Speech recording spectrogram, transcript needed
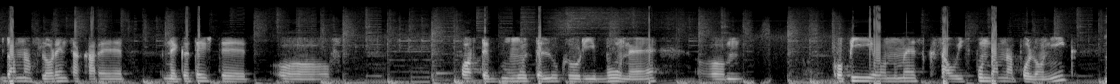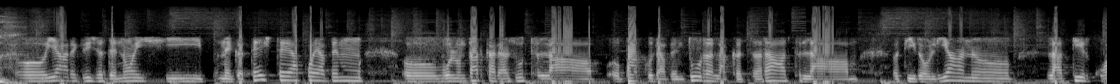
doamna Florența care ne gătește uh, foarte multe lucruri bune. Uh, copiii o numesc sau îi spun doamna Polonic. Uh, ea are grijă de noi și ne gătește. Apoi avem uh, voluntari care ajută la uh, parcul de aventură, la cățărat, la uh, tiroliană, la tir cu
